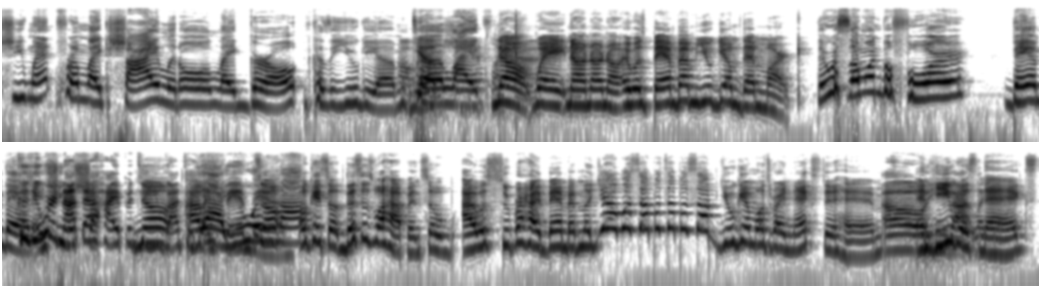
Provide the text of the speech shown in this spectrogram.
She went from like shy little like girl because of Yu-Gi-Oh Oh, to Yep. like Like no, that. wait, no, no, no. It was Bam Bam Yu-Gi-Oh, then Mark. There was someone before Bam Bam. because you were not that shy- hype until No, you got to I- know Yeah, Bam you were Bam. not- Okay, so this is what happened. So I was super high Bam Bam, like, yo, what's up, what's up, what's up? Yugyeom was right next to him. Oh, and he got, was like, next.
